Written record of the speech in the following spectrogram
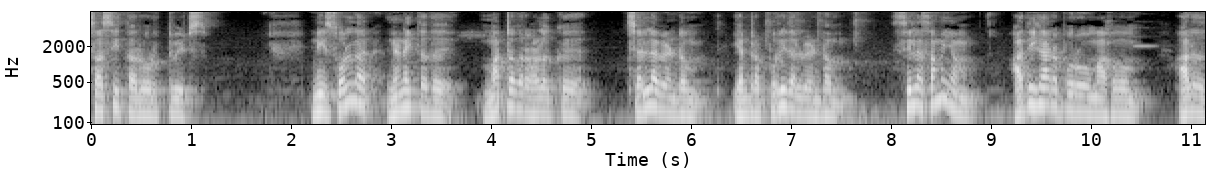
சசி தரூர் ட்வீட்ஸ். நீ சொல்ல நினைத்தது மற்றவர்களுக்கு செல்ல வேண்டும் என்ற புரிதல் வேண்டும். சில சமயம் அதிகாரபூர்வமாகவும் அல்லது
